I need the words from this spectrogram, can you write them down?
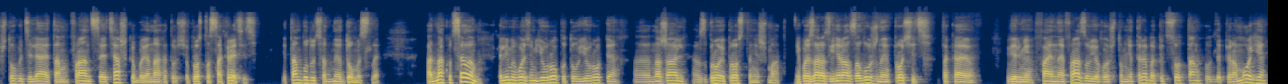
что выдзяляе там Францыя цяжка бо яна гэта ўсё просто сакрэціць і там будуць адныя домыслы. Аднак у цэлым калі мы возім Еўропу то ў Еўропе на жаль зброі просто не шмат. І вось зараз генерал залужны просіць такая вельмі файная фраза ў яго што мне трэба 500 танкаў для перамогі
